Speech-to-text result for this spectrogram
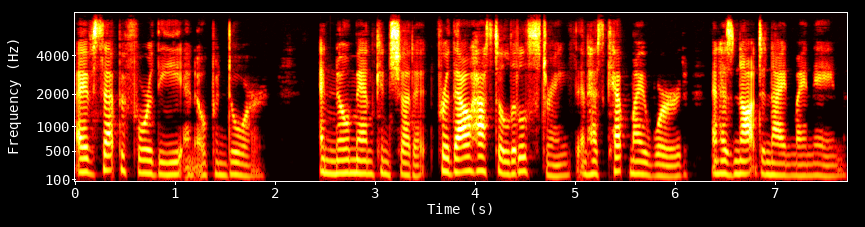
I have set before thee an open door, and no man can shut it. For thou hast a little strength, and hast kept my word, and hast not denied my name.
